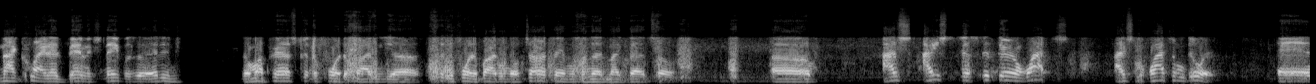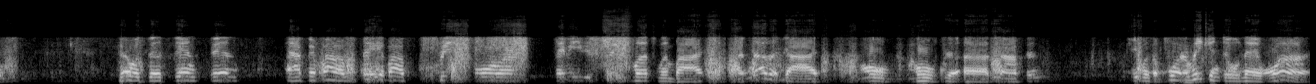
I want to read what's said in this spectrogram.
not quite advantaged neighborhood, and you know, my parents couldn't afford to buy me, uh, couldn't afford to buy me no turntables or nothing like that. So. Um, I, I used to just sit there and watch. I used to watch them do it. And there was this, then, then after about, think about three, four, maybe even six months went by, another guy moved, moved to uh, Compton. He was a Puerto Rican dude named Juan.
